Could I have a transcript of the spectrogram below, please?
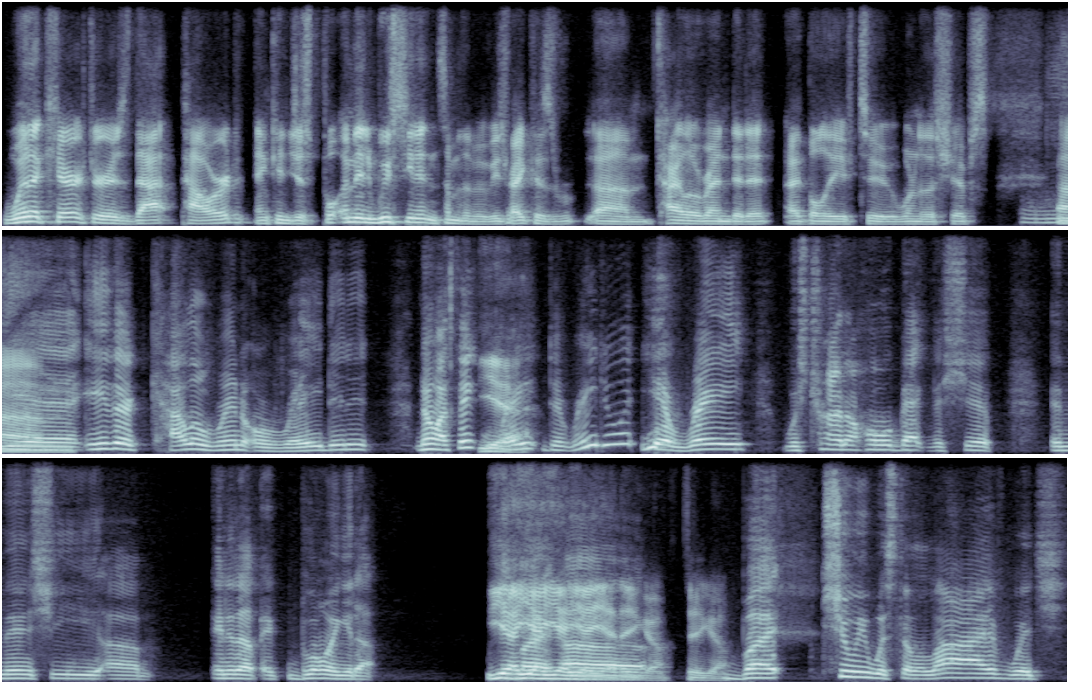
when a character is that powered and can just pull, I mean, we've seen it in some of the movies, right? Because um, Kylo Ren did it, I believe, to one of the ships. yeah, either Kylo Ren or Rey did it. No, I think Yeah. Rey did Rey do it? Yeah, Ray was trying to hold back the ship, and then she um, ended up blowing it up. Yeah, yeah, But, yeah, yeah, yeah. There you uh, go. There you go. But Chewie was still alive, which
